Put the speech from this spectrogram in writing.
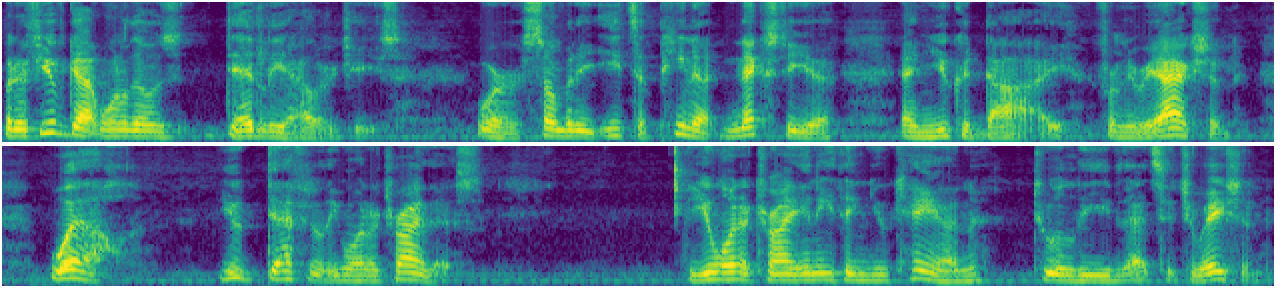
But if you've got one of those deadly allergies where somebody eats a peanut next to you and you could die from the reaction, well, you definitely want to try this. You want to try anything you can to alleviate that situation.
